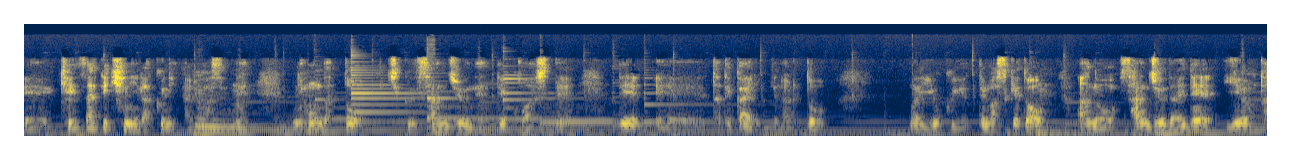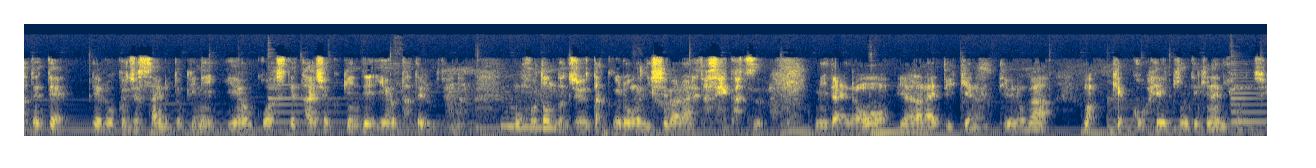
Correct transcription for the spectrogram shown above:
えー、経済的に楽になりますよね。日本だと築30年で壊してで、えー、建て替えるってなるとまあ、よく言ってますけどあの30代で家を建ててで60歳の時に家を壊して退職金で家を建てるみたいな、もうほとんど住宅ローンに縛られた生活みたいのをやらないといけないっていうのが、まあ、結構平均的な日本人。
